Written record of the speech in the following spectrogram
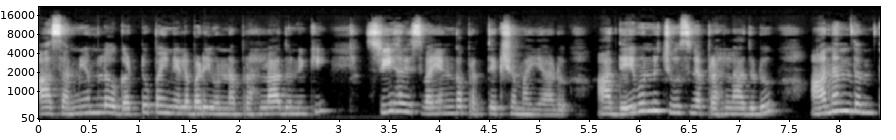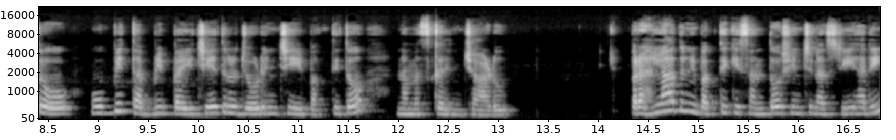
ఆ సమయంలో గట్టుపై నిలబడి ఉన్న ప్రహ్లాదునికి శ్రీహరి స్వయంగా ప్రత్యక్షమయ్యాడు. ఆ దేవుణ్ణి చూసిన ప్రహ్లాదుడు ఆనందంతో ఉబ్బి తబ్బిపై చేతులు జోడించి భక్తితో నమస్కరించాడు. ప్రహ్లాదుని భక్తికి సంతోషించిన శ్రీహరి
